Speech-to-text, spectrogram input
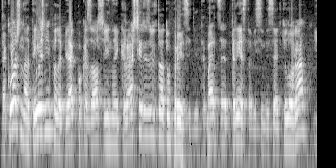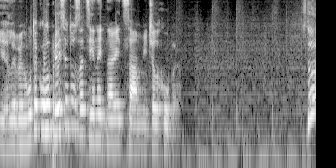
Також на тижні Пилип'як показав свій найкращий результат у присіді. Тепер це 380 кг, і глибину такого присіду зацінить навіть сам Мічел Хупер. Стоп!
